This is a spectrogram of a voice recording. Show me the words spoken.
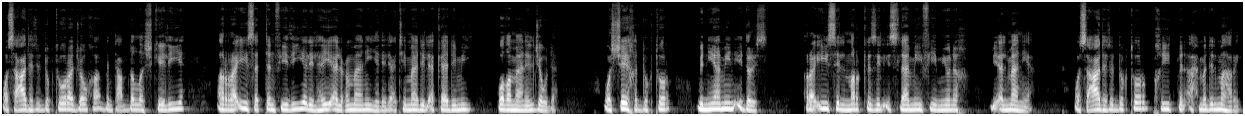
وسعادة الدكتورة جوخة بنت عبد الله الشكيلية الرئيسة التنفيذية للهيئة العمانية للاعتماد الأكاديمي وضمان الجودة والشيخ الدكتور بنيامين إدريس رئيس المركز الإسلامي في ميونخ بألمانيا وسعادة الدكتور بخيت بن أحمد المهري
